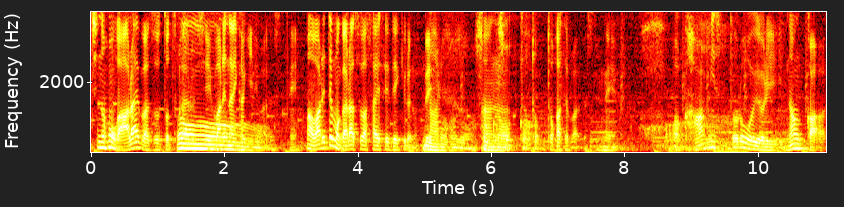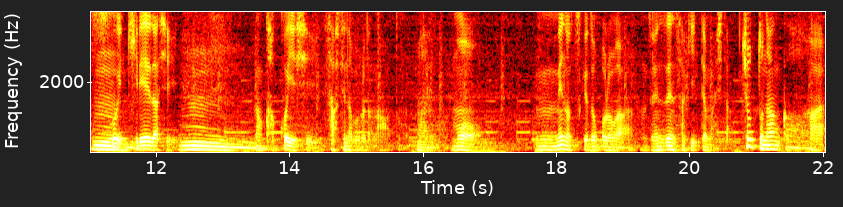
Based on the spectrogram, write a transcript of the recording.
ちの方が洗えばずっと使えるし割れない限りはですね、まあ、割れてもガラスは再生できるのであなるほど。あの溶かせばですね。あ紙ストローよりなんかすごい綺麗だし、うん。なんかかっこいいしサスティナブルだなと思って。もううん目の付けどころが全然先行ってました、ちょっとなんかは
